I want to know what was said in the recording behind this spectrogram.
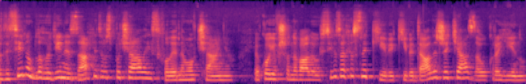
Традиційно благодійний захід розпочали із хвилини мовчання, якою вшанували усіх захисників, які віддали життя за Україну.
